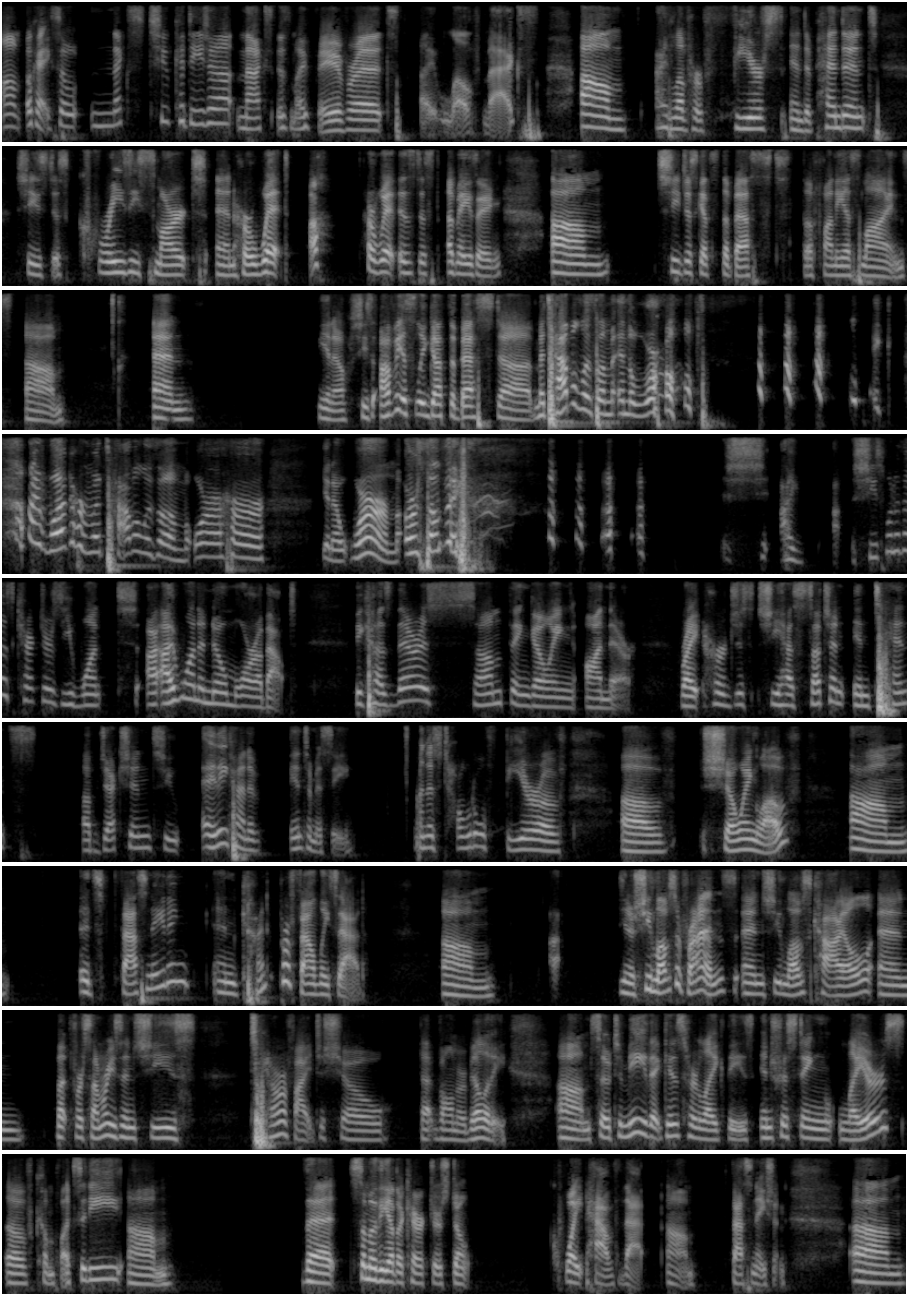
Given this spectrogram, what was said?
Um, okay, so next to Khadijah, Max is my favorite. I love Max. Um, I love her fierce, independent. She's just crazy smart, and her wit, oh, her wit is just amazing. Um, she just gets the best, the funniest lines. Um, and you know, she's obviously got the best uh, metabolism in the world. like, I want her metabolism or her, you know, worm or something. she, I she's one of those characters you want I, I want to know more about because there is something going on there right? Her just she has such an intense objection to any kind of intimacy and this total fear of of showing love. Um it's fascinating and kind of profoundly sad. Um you know she loves her friends and she loves Kyle and but for some reason she's terrified to show that vulnerability. Um, so to me, that gives her like these interesting layers of complexity um, that some of the other characters don't quite have that um, fascination. Um,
